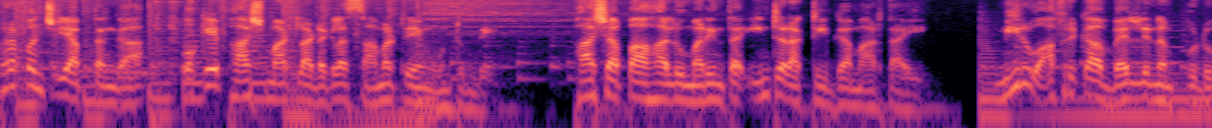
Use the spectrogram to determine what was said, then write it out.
ప్రపంచవ్యాప్తంగా ఒకే భాష మాట్లాడగల సామర్థ్యం ఉంటుంది. భాషాపాహాలు మరింత ఇంటరాక్టివ్గా మారతాయి. మీరు ఆఫ్రికా వెళ్ళినప్పుడు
